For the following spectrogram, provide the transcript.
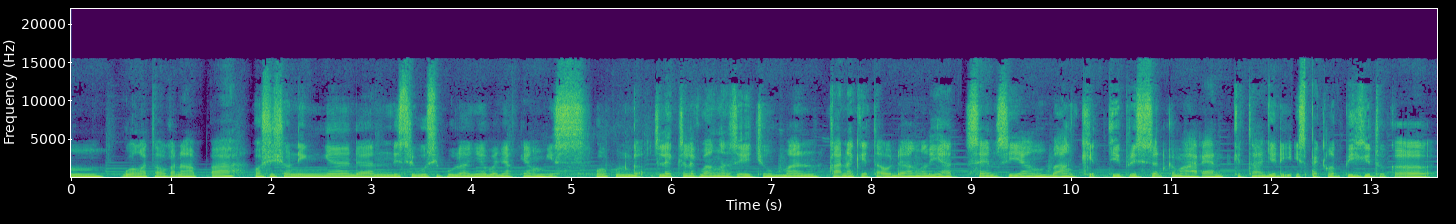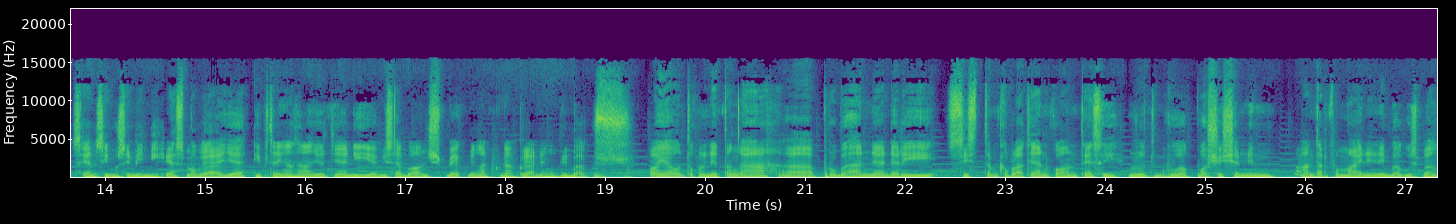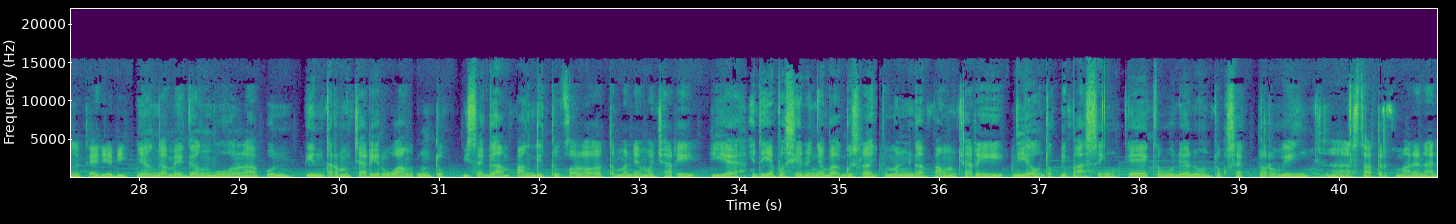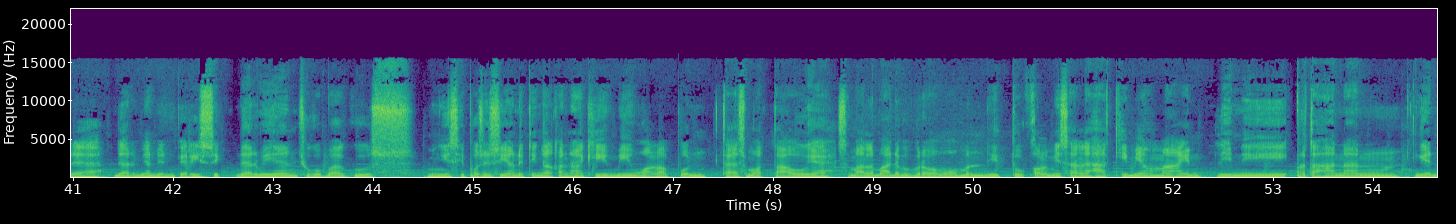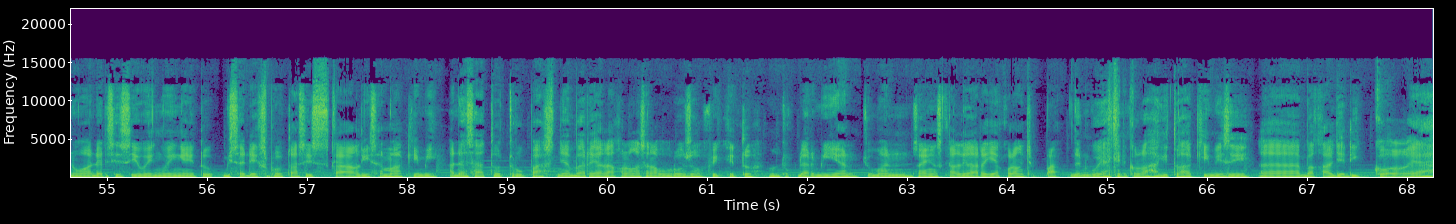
gue nggak tahu kenapa positioningnya dan distribusi bolanya banyak yang miss. Walaupun nggak jelek-jelek banget sih cuman karena kita udah ngelihat sensi yang bangkit di preseason kemarin kita jadi expect lebih gitu ke sensi musim ini. Ya semoga aja di pertandingan selanjutnya dia bisa bounce back dengan penampilan yang lebih bagus. Oh ya untuk lini tengah uh, perubahannya dari sistem kepelatihan Conte sih menurut gua positioning antar pemain ini bagus banget ya. Jadi yang nggak megang bola pun pintar mencari ruang untuk bisa gampang gitu kalau temennya mau cari dia. Intinya positioningnya bagus lah. Temen gampang mencari dia untuk dipassing oke kemudian untuk sektor wing uh, starter kemarin ada Darmian dan Perisic. Darmian cukup bagus mengisi posisi yang ditinggalkan Hakimi walaupun kita semua tahu ya semalam ada beberapa momen itu kalau misalnya Hakimi yang main. Lini pertahanan Genoa dari sisi wing-wingnya itu bisa dieksploitasi sekali sama Hakimi. Ada satu trupasnya Barella kalau nggak salah Brozovic gitu untuk Darmian. Cuman sayang sekali larinya kurang cepat dan gue yakin kalau itu Hakimi sih uh, bakal jadi gol ya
